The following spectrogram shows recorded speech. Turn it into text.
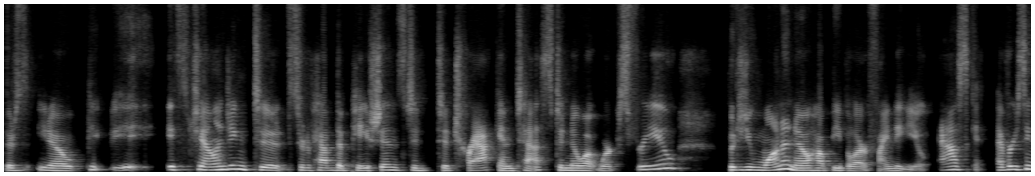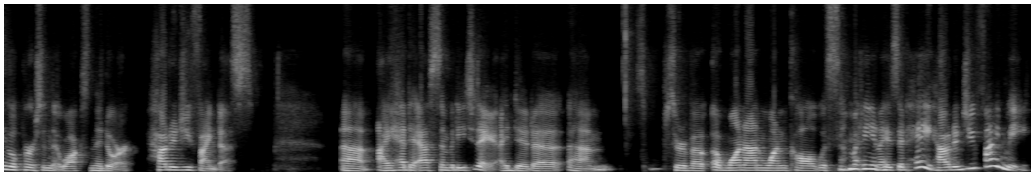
there's you know it's challenging to sort of have the patience to to track and test to know what works for you but you want to know how people are finding you ask every single person that walks in the door how did you find us um, I had to ask somebody today. I did a um, sort of a, a one-on-one call with somebody, and I said, "Hey, how did you find me?"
